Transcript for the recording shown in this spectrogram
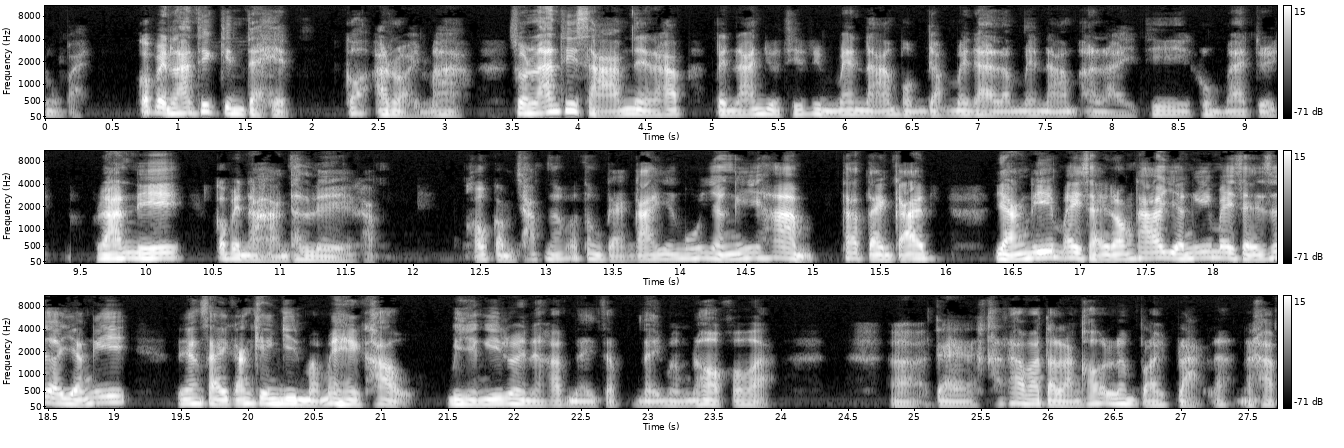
ลงไป ก็เป็นร้านที่กินแต่เห็ดก็อร่อยมาก ส่วนร้านที่สามเนี่ยนะครับเป็นร้านอยู่ที่ริมแม่น้ำผมจำไม่ได้แล้วแม่น้ำอะไรที่กรุงมาดริดร้านนี้ก็เป็นอาหารทะเลครับเขากำชับนะว่าต้องแต่งกายอย่างงู้อย่างนี้ห้าม ถ้าแต่งกายอย่างนี้ไม่ใส่รองเท้า อย่างนี้ไม่ใส่เสื้ออย่างนี้ยังใส่กางเกงยีนมาไม่ให้เข้า มีอย่างนี้ด้วยนะครับ ในในเมืองนอกเขาอะแต่ถ้าว่าตอนหลังเขาเริ่มปล่อยปละแล้วนะครับ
